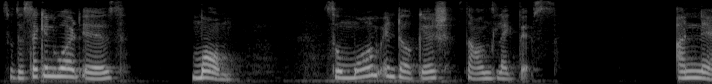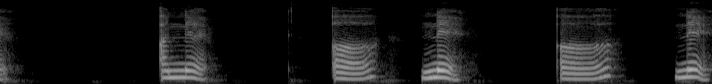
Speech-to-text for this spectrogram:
So the second word is mom. So mom in Turkish sounds like this. Anne, anne, a, ne, a, ne,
